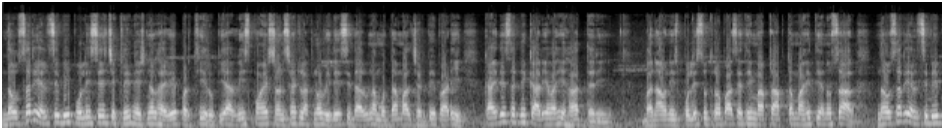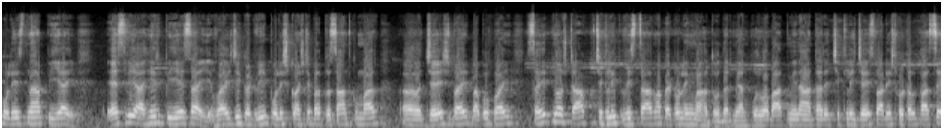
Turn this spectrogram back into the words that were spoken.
નવસારી એલસીબી પોલીસે ચીખલી નેશનલ હાઈવે પરથી રૂપિયા વીસ પોઈન્ટ સડસઠ લાખનો વિદેશી દારૂના મુદ્દામાલ ઝડપી પાડી કાયદેસરની કાર્યવાહી હાથ ધરી બનાવની પોલીસ સૂત્રો પાસેથી પ્રાપ્ત માહિતી અનુસાર નવસારી એલસીબી પોલીસના PI SV Ahir, PSI, YG Gadhvi, police constable Prashant Kumar Jayeshbhai, Babubhai સહિતનો સ્ટાફ ચીખલી વિસ્તારમાં પેટ્રોલિંગમાં હતો. દરમિયાન પૂર્વ બાતમીના આધારે ચીખલી જય હોટલ પાસે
